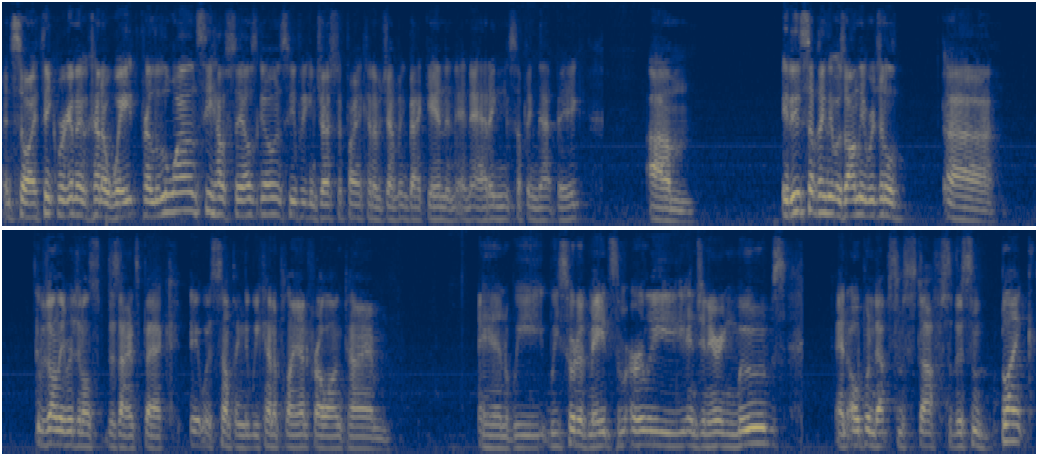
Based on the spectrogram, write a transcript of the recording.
and so I think we're going to kind of wait for a little while and see how sales go and see if we can justify kind of jumping back in and, and adding something that big. Um, it is something that was on the original. Uh, it was on the original design spec. It was something that we kind of planned for a long time, and we we sort of made some early engineering moves and opened up some stuff. So there's some blank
